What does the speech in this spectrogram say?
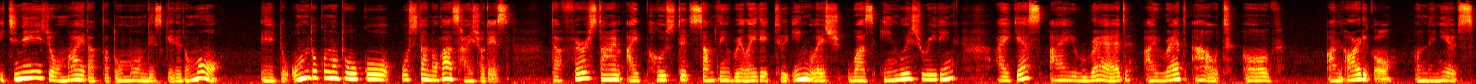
1年以上前だったと思うんですけれども、えーと音読の投稿をしたのが最初です。The first time I posted something related to English was English reading. I guess I read I read out of an article on the news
